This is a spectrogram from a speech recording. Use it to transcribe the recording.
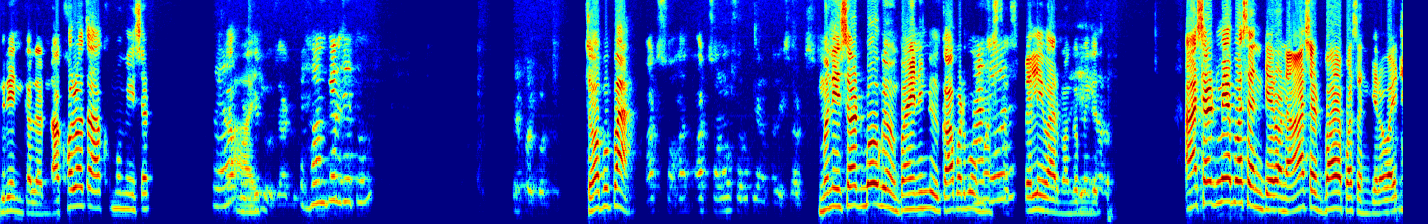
ગ્રીન કલર આ ખોલો તો આખું મમ્મી શર્ટ કાપડ કેટલું જાડું? હંકેલ છે તું જો પપ્પા. મને શર્ટ બહુ ગમ્યું ભાઈ નીકળ્યું કાપડ બહુ મસ્ત પહેલી વારમાં ગમી ગયું આ શર્ટ મેં પસંદ કર્યો ને આ શર્ટ ભાઈ પસંદ કર્યો વાઈટ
